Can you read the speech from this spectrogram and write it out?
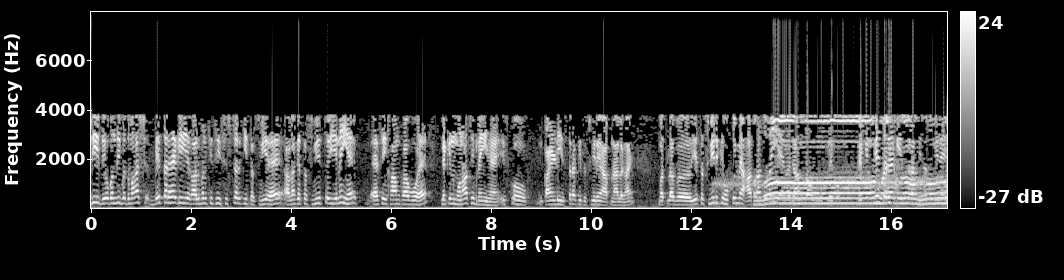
جی دیوبندی بدماش، بہتر ہے کہ یہ غالباً کسی سسٹر کی تصویر ہے۔ حالانکہ تصویر تو یہ نہیں ہے، ایسے ہی خام کا وہ ہے، لیکن مناسب نہیں ہے۔ اس کو کائنڈلی اس طرح کی تصویریں آپ نہ لگائیں۔ مطلب یہ تصویر کے حکم میں آتا تو نہیں ہے میں جانتا ہوں لیکن کس طرح کی اس طرح کی تصویریں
